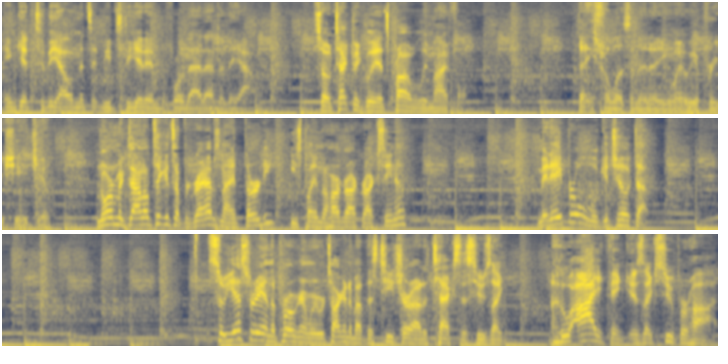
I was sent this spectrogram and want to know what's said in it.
and get to the elements it needs to get in before that end of the hour. So technically, it's probably my fault. Thanks for listening anyway. We appreciate you. Norm Macdonald tickets up for grabs 9:30. He's playing the Hard Rock Rocksino. Mid-April, we'll get you hooked up. So yesterday on the program, we were talking about this teacher out of Texas who's like, who I think is like super hot.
